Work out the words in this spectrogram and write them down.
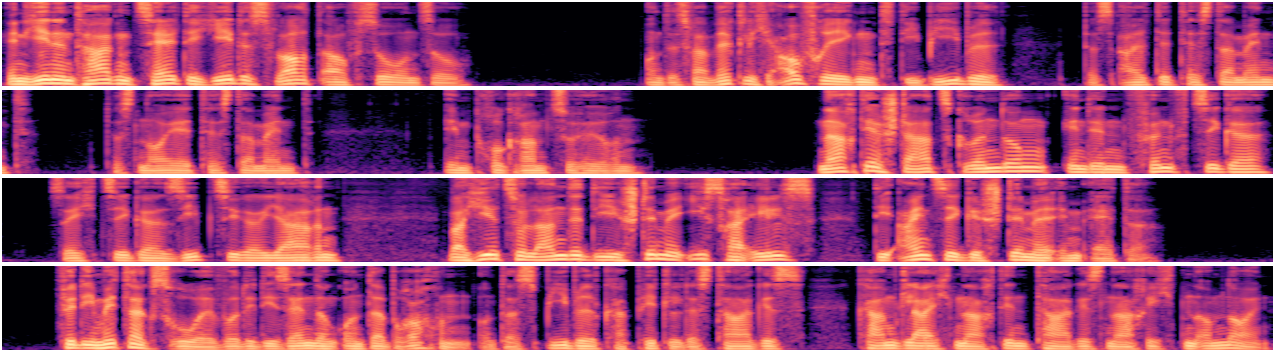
In jenen Tagen zählte jedes Wort auf so und so. Und es war wirklich aufregend, die Bibel, das Alte Testament, das Neue Testament im Programm zu hören. Nach der Staatsgründung in den 50er, 60er, 70er Jahren war hierzulande die Stimme Israels die einzige Stimme im Äther. Für die Mittagsruhe wurde die Sendung unterbrochen und das Bibelkapitel des Tages kam gleich nach den Tagesnachrichten um neun.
